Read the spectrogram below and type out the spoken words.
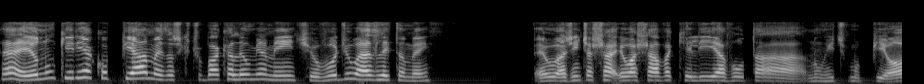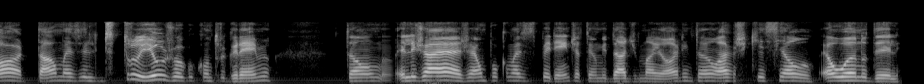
É, eu não queria copiar, mas acho que o Chewbacca leu minha mente. Eu vou de Wesley também. Eu, a gente acha, eu achava que ele ia voltar num ritmo pior, tal, mas ele destruiu o jogo contra o Grêmio. Então, ele já é, já é um pouco mais experiente, já tem uma idade maior, então eu acho que esse é o, é o ano dele.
